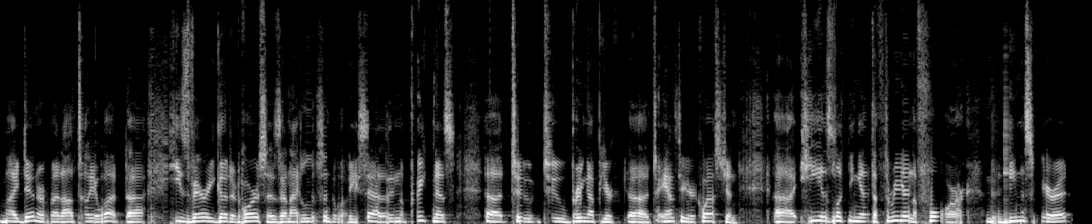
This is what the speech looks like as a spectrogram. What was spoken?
buy dinner, but I'll tell you what, uh, he's very good at horses, and I listened to what he says. In the Preakness, uh, to, to bring up your, uh, to answer your question, uh, he is looking at the three and the four, Medina Spirit,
